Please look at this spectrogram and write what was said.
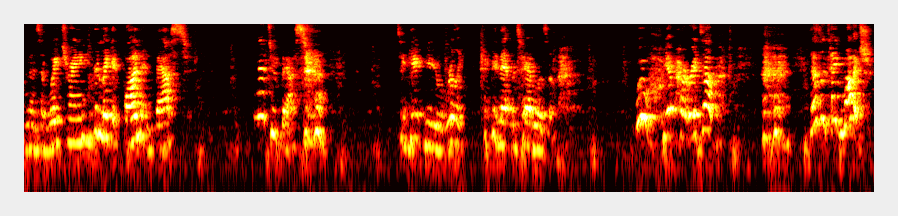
and then some weight training. We're to make it fun and fast, not too fast, to get you really kicking that metabolism. Woo, yep, heart rate's up. Doesn't take much,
